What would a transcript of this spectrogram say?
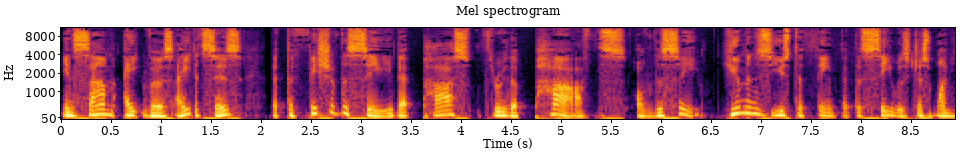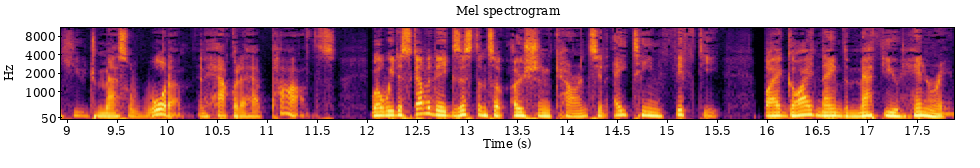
In Psalm 8 verse 8 it says that the fish of the sea that pass through the paths of the sea. Humans used to think that the sea was just one huge mass of water, and how could it have paths? Well, we discovered the existence of ocean currents in 1850 by a guy named Matthew Henry,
